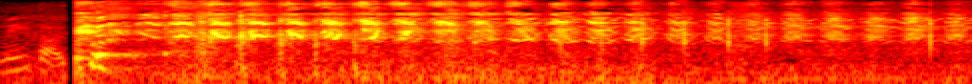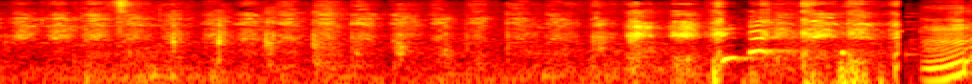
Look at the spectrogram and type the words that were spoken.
没搞错。嗯？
